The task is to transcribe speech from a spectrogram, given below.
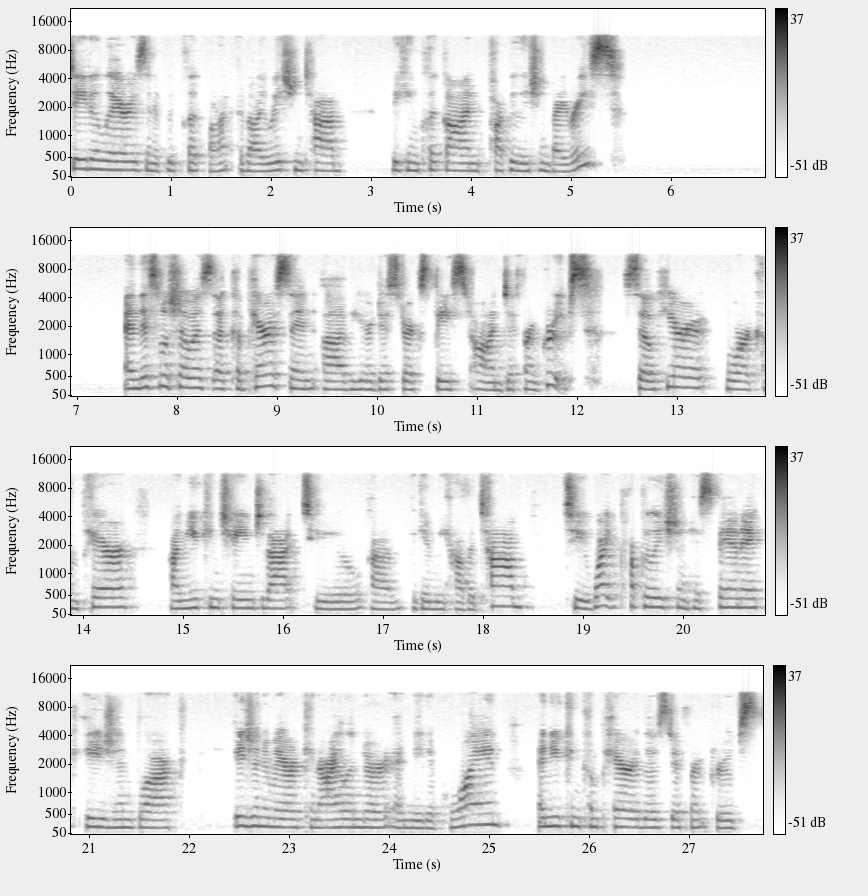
data layers, and if we click on evaluation tab, we can click on population by race. And this will show us a comparison of your districts based on different groups. So here for compare, um, you can change that to, um, again, we have a tab to white population, Hispanic, Asian, Black, Asian American Islander, and Native Hawaiian. And you can compare those different groups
